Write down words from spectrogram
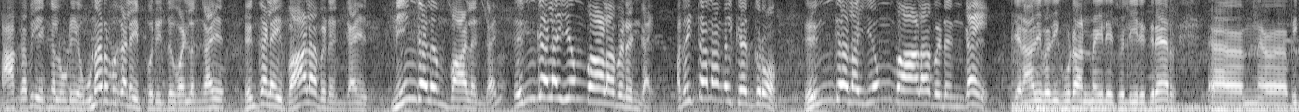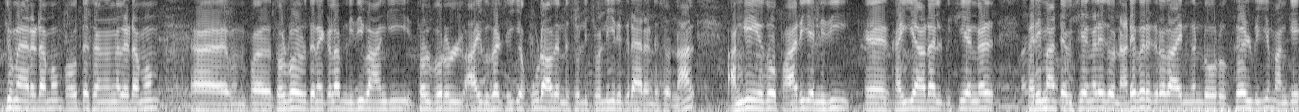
ஆகவே எங்களுடைய உணர்வுகளை புரிந்து கொள்ளுங்கள். எங்களை வாழ விடுங்கள். நீங்களும் வாழுங்கள். எங்களையும் வாழ விடுங்கள். அதைத்தான் நாங்கள் கேட்கிறோம். எங்களையும் வாழ விடுங்கள். ஜனாதிபதி கூட அண்மையிலே சொல்லியிருக்கிறார் பிக்குமேரிடமும் பிக்குமாரிடமும் பௌத்த சங்கங்களிடமும் தொல்பொருள் திணைக்களம் நிதி வாங்கி தொல்பொருள் ஆய்வுகள் செய்யக்கூடாது என்று சொல்லி சொல்லியிருக்கிறார் என்று சொன்னால் அங்கே ஏதோ பாரிய நிதி கையாடல் விஷயங்கள் பரிமாற்ற விஷயங்கள் ஏதோ நடைபெறுகிறதா என்கின்ற ஒரு கேள்வியும் அங்கே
